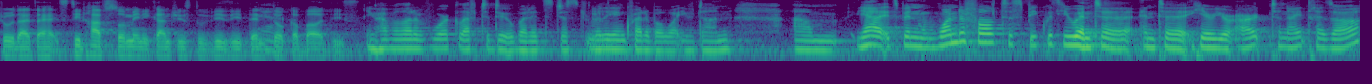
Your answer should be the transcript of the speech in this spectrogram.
sure that I still have so many countries to visit and yeah. talk about this. You have a lot of work left to do, but it's just really yeah. incredible what you've done. Um, yeah, it's been wonderful to speak with you and to and to hear your art tonight, Trésor.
